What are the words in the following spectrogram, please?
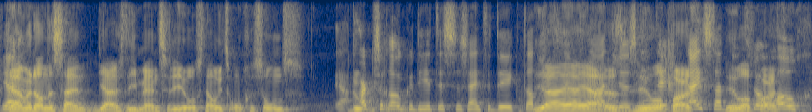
Ja. ja. maar dan zijn juist die mensen die heel snel iets ongezonds... Ja, Doen. artsen roken, diëtisten zijn te dik. Dat Ja, ja, ja, dat is heel apart. staat Heel niet apart. zo hoog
